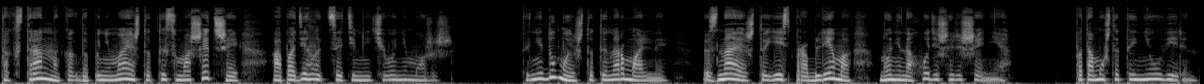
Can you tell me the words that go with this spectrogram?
«Так странно, когда понимаешь, что ты сумасшедший, а поделать с этим ничего не можешь». Ты не думаешь, что ты нормальный, знаешь, что есть проблема, но не находишь решения. Потому что ты не уверен.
